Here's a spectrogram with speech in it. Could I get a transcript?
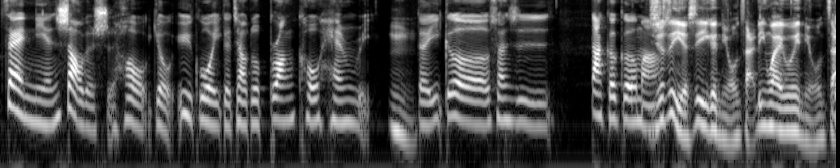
在年少的时候有遇过一个叫做 Bronco Henry 嗯。的一个算是大哥哥吗？其实也是一个牛仔，另外一位牛仔、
